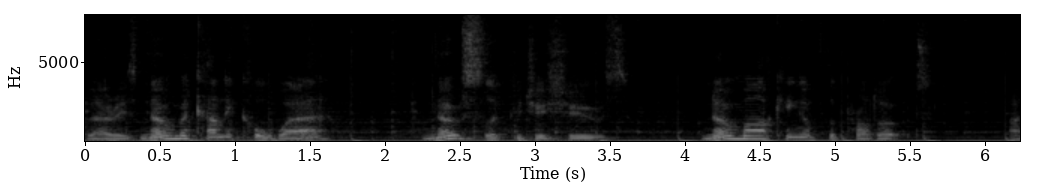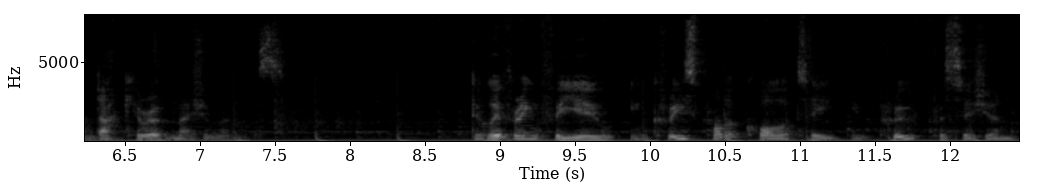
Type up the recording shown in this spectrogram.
there is no mechanical wear, no slippage issues, no marking of the product, and accurate measurements. Delivering for you increased product quality, improved precision,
